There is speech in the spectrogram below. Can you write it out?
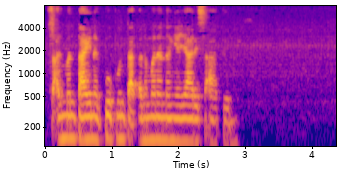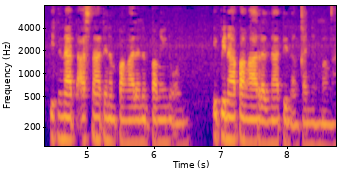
Saan man tayo nagpupunta at ano man ang nangyayari sa atin, itinataas natin ang pangalan ng Panginoon, ipinapangaral natin ang kanyang mga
